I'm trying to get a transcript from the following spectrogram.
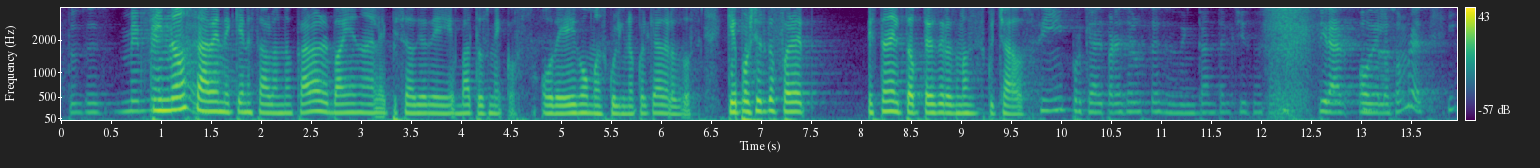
entonces me, me Si no saben de quién está hablando Carol, vayan al episodio de Vatos Mecos o de Ego Masculino, cualquiera de los dos. Que por cierto fue, está en el top 3 de los más escuchados. Sí, porque al parecer a ustedes les encanta el chisme sobre tirar o de los hombres. Y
